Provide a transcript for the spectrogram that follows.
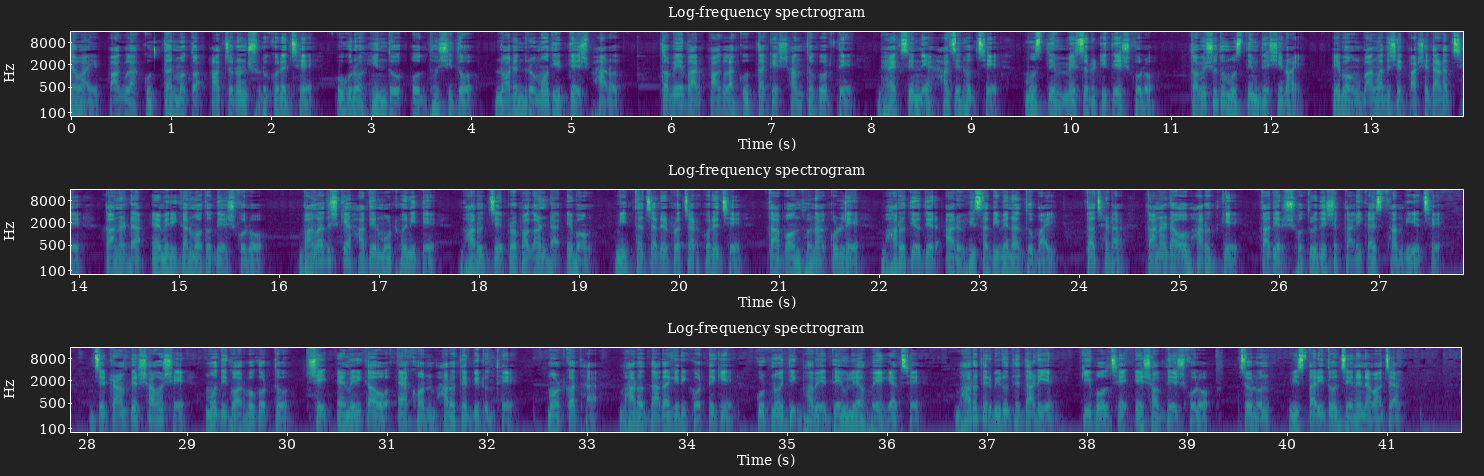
যাওয়ায় পাগলা কুত্তার মতো আচরণ শুরু করেছে উগ্র হিন্দু অধ্যুষিত নরেন্দ্র মোদীর দেশ ভারত। তবে এবার পাগলা কুত্তাকে শান্ত করতে ভ্যাকসিন নিয়ে হাজির হচ্ছে মুসলিম মেজরিটি দেশগুলো। তবে শুধু মুসলিম দেশই নয়, এবং বাংলাদেশের পাশে দাঁড়াচ্ছে কানাডা, আমেরিকার মতো দেশগুলো। বাংলাদেশকে হাতের মুঠোয় নিতে ভারত যে প্রপাগান্ডা এবং মিথ্যাচারের প্রচার করেছে তা বন্ধ না করলে ভারতীয়দের আর ভিসা দিবে না দুবাই। তাছাড়া কানাডা ও ভারতকে তাদের শত্রু দেশের তালিকায় স্থান দিয়েছে। যে ট্রাম্পের সাহসে মোদী গর্ব করত, সেই আমেরিকাও এখন ভারতের বিরুদ্ধে। মোট কথা, ভারত দাদাগিরি করতে গিয়ে কূটনৈতিকভাবে দেউলিয়া হয়ে গেছে। ভারতের বিরুদ্ধে দাঁড়িয়ে কি বলছে এসব দেশগুলো? চলুন বিস্তারিত জেনে নেওয়া যাক।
